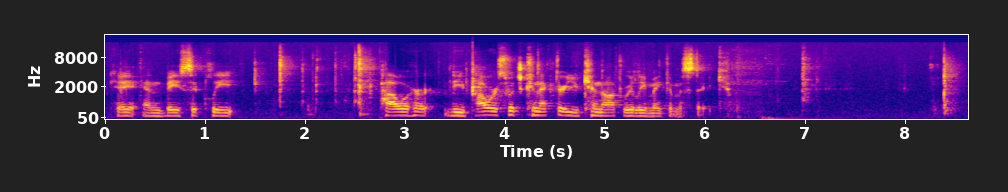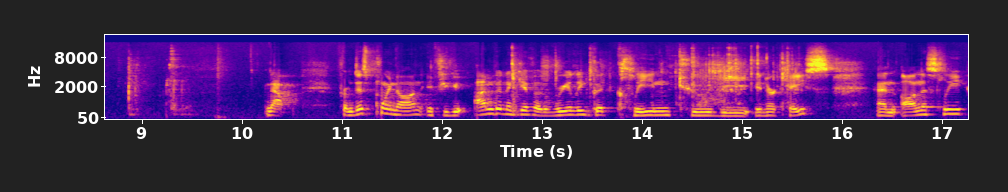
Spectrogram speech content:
Okay, and basically power the power switch connector, you cannot really make a mistake. Now, from this point on, if you, I'm gonna give a really good clean to the inner case, and honestly,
